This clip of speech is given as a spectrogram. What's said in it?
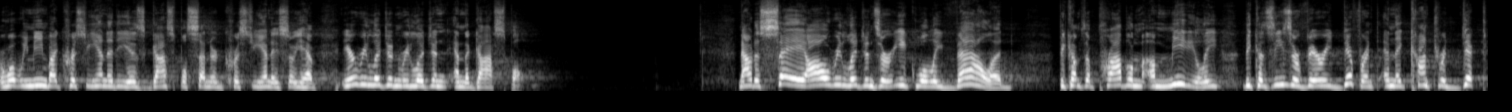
or what we mean by Christianity is gospel centered Christianity. So you have irreligion, religion, and the gospel. Now, to say all religions are equally valid becomes a problem immediately because these are very different and they contradict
